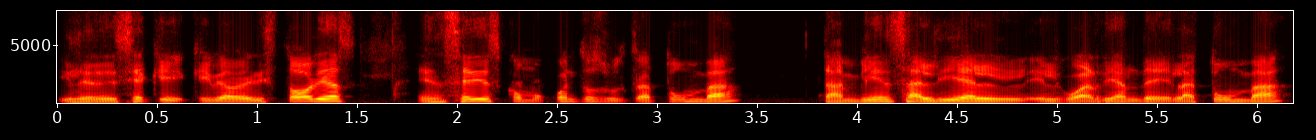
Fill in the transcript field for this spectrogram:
y le decía que, iba a haber historias. En series como Cuentos de Ultratumba, también salía el, guardián de la tumba.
